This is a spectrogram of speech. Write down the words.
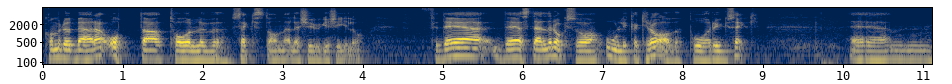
Kommer du att bära 8, 12, 16 eller 20 kilo? För det, det ställer också olika krav på ryggsäck. Ehm,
